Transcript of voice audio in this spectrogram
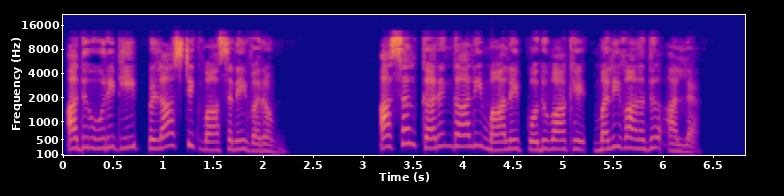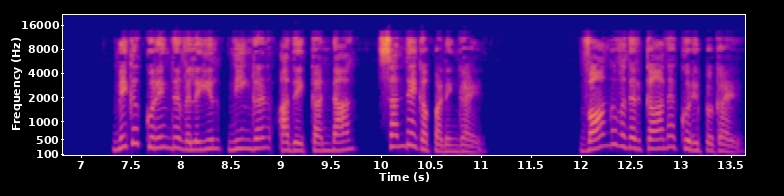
அது உருகி பிளாஸ்டிக் வாசனை வரும். அசல் கருங்காலி மாலை பொதுவாக மலிவானது அல்ல. மிக குறைந்த விலையில் நீங்கள் அதைக் கண்டால் சந்தேகப்படுங்கள். வாங்குவதற்கான குறிப்புகள்.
